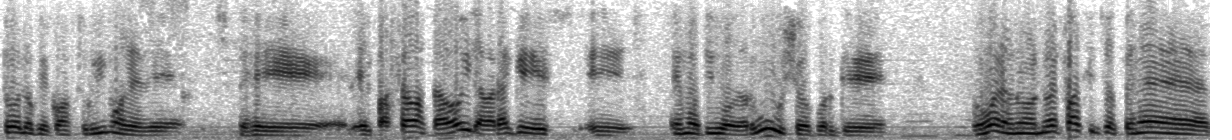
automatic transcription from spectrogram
todo lo que construimos desde, desde el pasado hasta hoy, la verdad que es, es, es motivo de orgullo porque, pues bueno, no, no es fácil sostener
